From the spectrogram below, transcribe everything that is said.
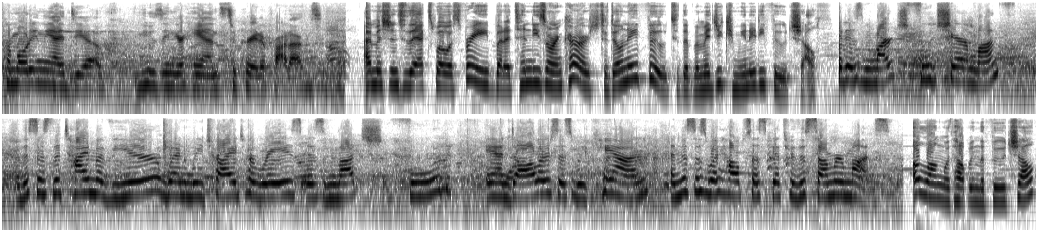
promoting the idea of using your hands to create a product. Admission to the expo is free, but attendees are encouraged to donate food to the Bemidji Community Food Shelf. It is March Food Share Month. This is the time of year when we try to raise as much food and dollars as we can, and this is what helps us get through the summer months. Along with helping the food shelf,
